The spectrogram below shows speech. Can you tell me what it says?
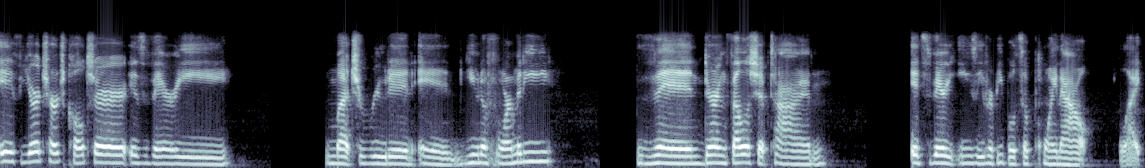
if your church culture is very much rooted in uniformity, then during fellowship time, it's very easy for people to point out like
